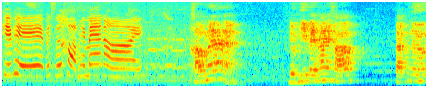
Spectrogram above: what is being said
พี่เพไปซื้อของให้แม่หน่อย ครับแม่ เดี๋ยวพี่ไปให้ครับ แป๊บหนึ่ง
